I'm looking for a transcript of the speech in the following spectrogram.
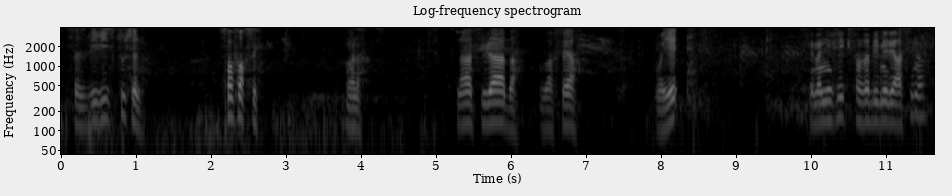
ça se divise tout seul, sans forcer. Voilà. Là, celui-là, bah, on va faire, vous voyez, c'est magnifique sans abîmer les racines. Hein.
